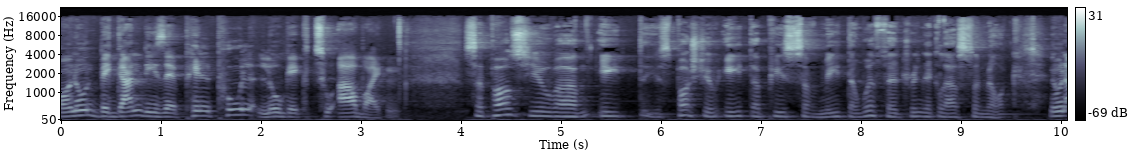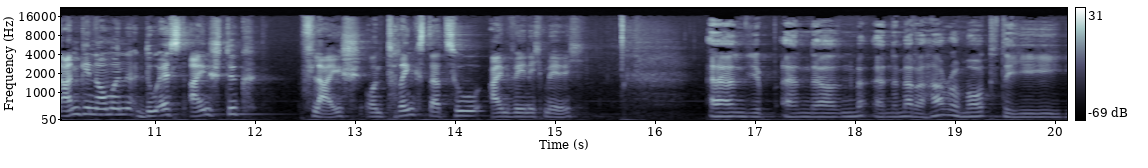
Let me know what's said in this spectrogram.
Und nun begann diese Pill-Pool-Logik zu arbeiten. Suppose you um, eat, suppose you eat a piece of meat and with it drink a glass of milk. Nun angenommen, du isst ein Stück Fleisch und trinkst dazu ein wenig Milch. And, you, and, uh, and no matter how remote the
